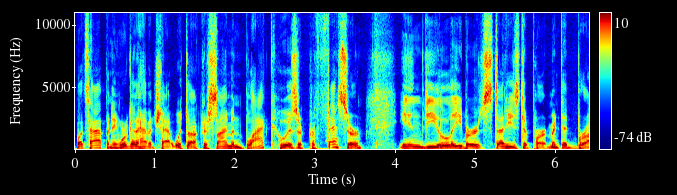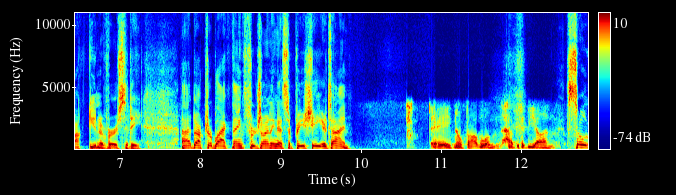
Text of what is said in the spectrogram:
What's happening? We're going to have a chat with Dr. Simon Black, who is a professor in the Labor Studies Department at Brock University. Uh, Dr. Black, thanks for joining us. Appreciate your time. Hey, no problem. Happy to be on. So,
